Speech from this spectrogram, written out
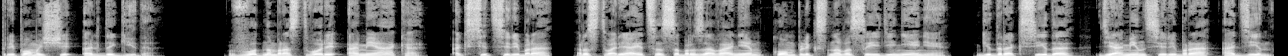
при помощи альдегида. В водном растворе аммиака оксид серебра растворяется с образованием комплексного соединения гидроксида диамин серебра 1.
